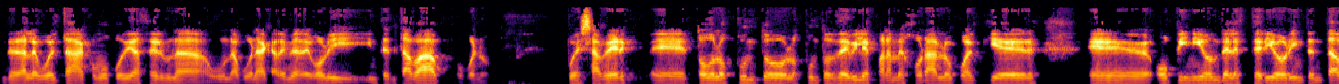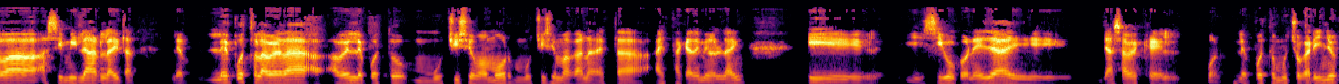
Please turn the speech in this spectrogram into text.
de darle vuelta a cómo podía hacer una, buena academia de gol y intentaba, pues bueno, pues saber eh, todos los puntos, los puntos débiles para mejorarlo, cualquier eh, opinión del exterior intentaba asimilarla y tal. Le, he puesto, la verdad, a, ver, le he puesto muchísimo amor, muchísimas ganas a esta, a esta academia online y, y sigo con ella y ya sabes que, bueno, le he puesto mucho cariño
